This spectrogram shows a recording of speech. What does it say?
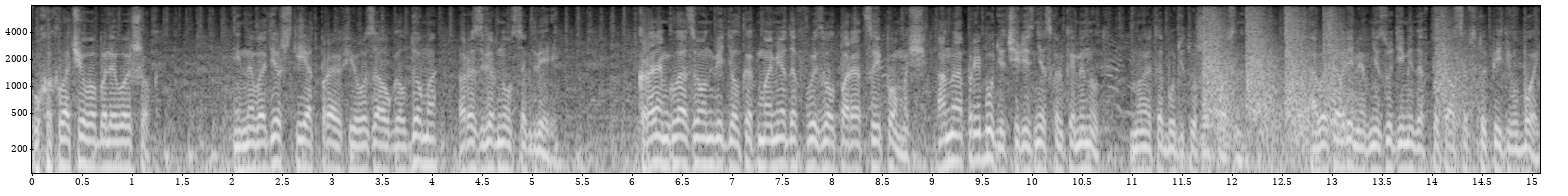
У Хохлачева болевой шок. И Новодежский, отправив его за угол дома, развернулся к двери. Краем глаза он видел, как Мамедов вызвал по рации помощь. Она прибудет через несколько минут, но это будет уже поздно. А в это время внизу Демидов пытался вступить в бой.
